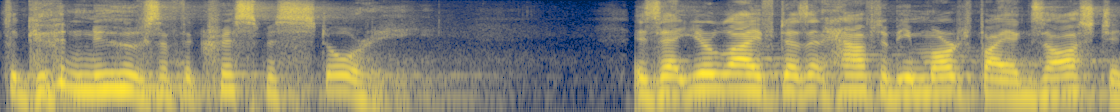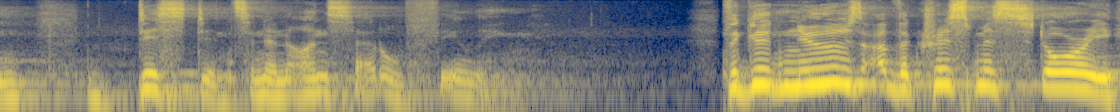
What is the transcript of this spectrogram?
The good news of the Christmas story is that your life doesn't have to be marked by exhaustion, distance, and an unsettled feeling. The good news of the Christmas story,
